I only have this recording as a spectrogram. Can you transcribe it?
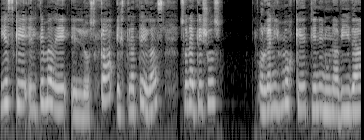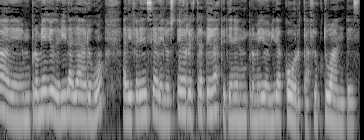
Y es que el tema de eh, los K estrategas son aquellos organismos que tienen una vida, eh, un promedio de vida largo, a diferencia de los R estrategas que tienen un promedio de vida corta, fluctuantes.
